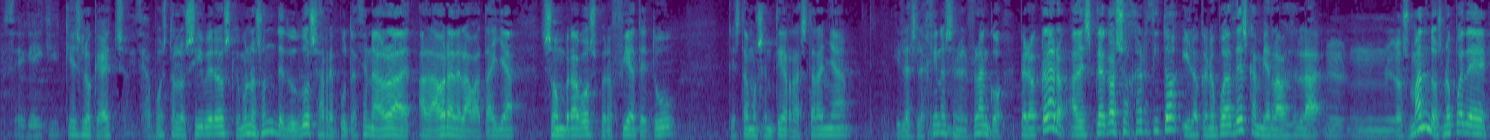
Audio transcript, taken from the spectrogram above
Dice, ¿qué, qué, qué es lo que ha hecho? Dice, ha puesto a los íberos, que bueno, son de dudosa reputación a la, hora, a la hora de la batalla, son bravos, pero fíjate tú, que estamos en tierra extraña, y las legiones en el flanco. Pero claro, ha desplegado su ejército y lo que no puede hacer es cambiar la, la, los mandos. No puede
